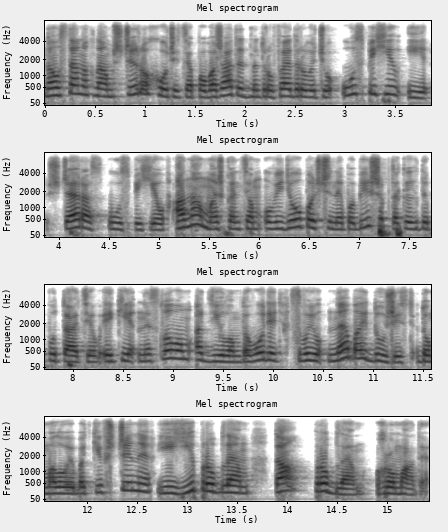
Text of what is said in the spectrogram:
Наостанок нам щиро хочеться побажати Дмитру Федоровичу успіхів і ще раз успіхів. А нам, мешканцям Овідіопольщини, побільше б таких депутатів, які не словом, а ділом доводять свою небайдужість до малої батьківщини, її проблем та проблем громади.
